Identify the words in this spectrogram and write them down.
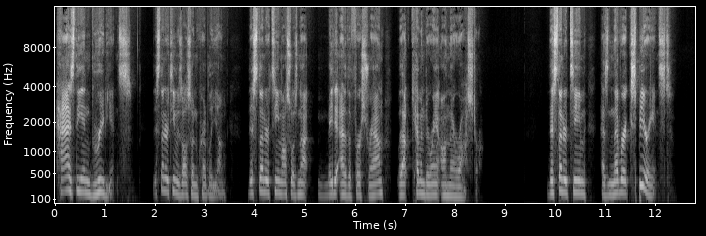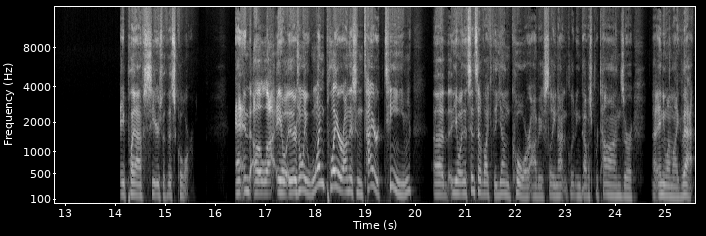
has the ingredients this Thunder team is also incredibly young. This Thunder team also has not made it out of the first round without Kevin Durant on their roster. This Thunder team has never experienced a playoff series with this core. And a lot, you know, there's only one player on this entire team, uh, you know, in the sense of like the young core, obviously, not including Davis Bertans or uh, anyone like that.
